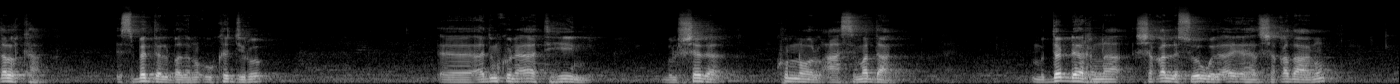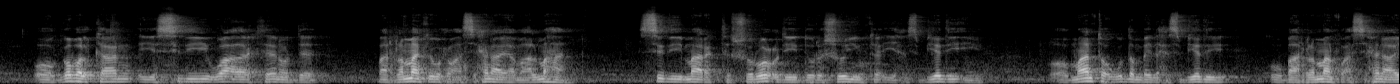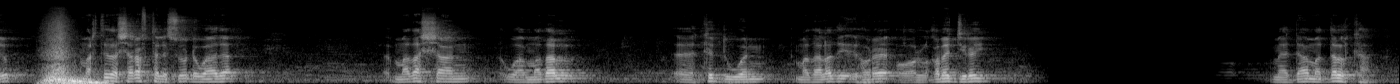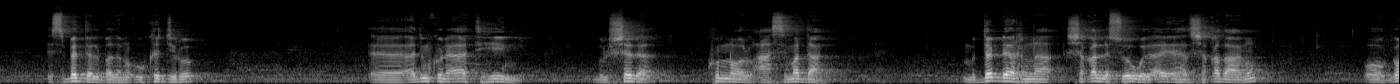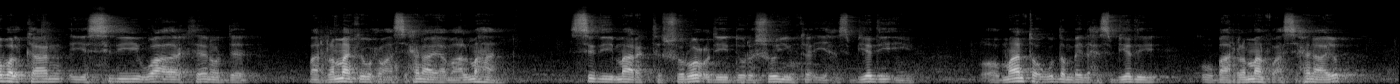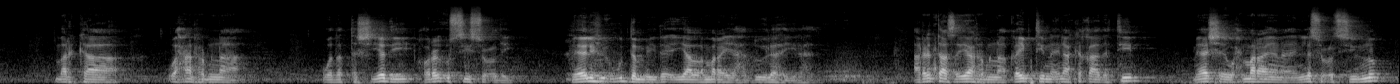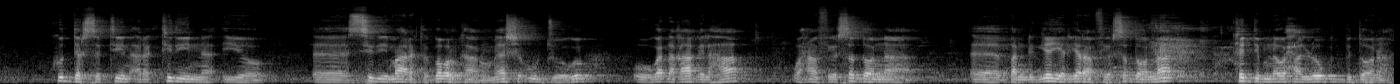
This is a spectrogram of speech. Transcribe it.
dalka isbeddel badan uu ka jiro adinkuna aad tihiin bulshada ku nool caasimaddan muddo dheerna shaqo la soo wada ay ahayd shaqadaanu oo gobolkan iyo sidii waa aragteenoo dee baarlamaankii wuxuu ansixinayaa maalmahan sidii maaragtay shuruucdii doorashooyinka iyo xisbiyadii iyo oo maanta ugu dambeyda xisbiyadii uu baarlamaanku ansixinayo martida sharafta la soo dhowaada madashan waa madal ka duwan madaladii hore oo la qaban jiray. Maadaama dalka isbeddel badan uu ka jiro adinkuna aad tihiin bulshada ku nool caasimaddan muddo dheerna shaqo la soo wada ay ahayd shaqadaanu oo gobolkan iyo sidii waa aragteenoo dee baarlamaankii wuxuu ansixinayaa maalmahan sidii maaragtay shuruucdii doorashooyinka iyo xisbiyadii iyo oo maanta ugu dambeyda xisbiyadii uu baarlamaanku ansixinayo marka waxaan rabnaa wada tashiyadii horey u sii socday meelihii ugu dambeyday ayaa la marayaa hadduu ilaaha yidhaahdo arrintaas ayaan rabnaa qaybtiinna inaad ka qaadatiin meeshay wax marayaan aan la socodsiinno ku darsatiin aragtidiinna iyo sidii maaragtay gobolkaanu meesha uu joogo uu uga dhaqaaqi lahaa waxaan fiirsan doonnaa bandhigyo yaryaraan fiirsan doonnaa. Kadibna waxaa loo gudbi doonaa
